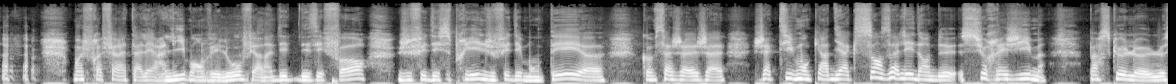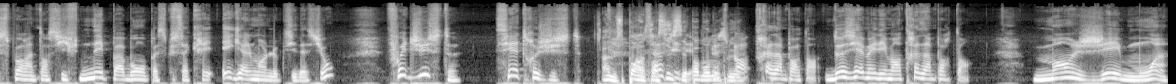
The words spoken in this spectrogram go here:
Moi, je préfère être à l'air libre, en vélo, faire des, efforts. Je fais des sprints, je fais des montées. Euh, comme ça, j'active mon cardiaque sans aller dans de sur-régime parce que le, sport intensif n'est pas bon parce que ça crée également de l'oxydation. Faut être juste. C'est être juste. Ah, le sport intensif, c'est pas bon non plus. Sport, très important. Deuxième élément très important. Manger moins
